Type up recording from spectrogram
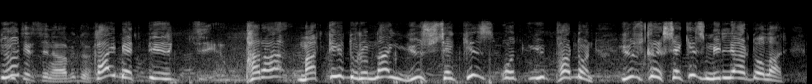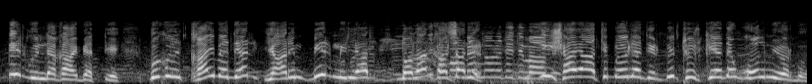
dün Bitirsin abi dur. kaybettiği para maddi durumdan 108 o- pardon 148 milyar dolar. Bir günde kaybetti. Bugün kaybeder, yarın bir milyar dolar E tamam, kazanır. ben de onu dedim abi. İş hayatı böyledir. Bir Türkiye'de olmuyor bu.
